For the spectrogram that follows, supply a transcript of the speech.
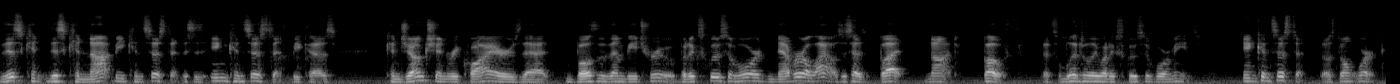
This can this cannot be consistent. This is inconsistent because conjunction requires that both of them be true, but exclusive or never allows. It says but not both. That's literally what exclusive or means. Inconsistent. Those don't work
